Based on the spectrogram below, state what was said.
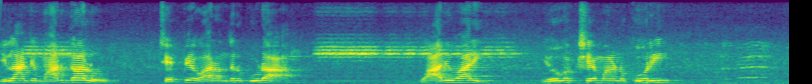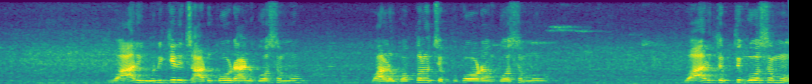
ఇలాంటి మార్గాలు చెప్పే వారందరూ కూడా వారి వారి యోగక్షేమాలను కోరి వారి ఉనికిని చాటుకోవడానికి కోసము వాళ్ళ గొప్పలు చెప్పుకోవడం కోసము వారి తృప్తి కోసము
